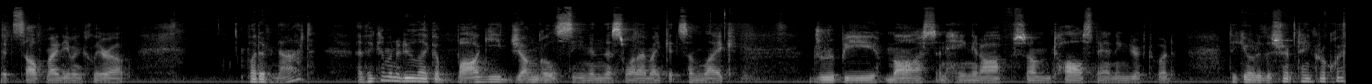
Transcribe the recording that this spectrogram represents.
itself might even clear up. But if not, I think I'm gonna do like a boggy jungle scene in this one. I might get some like droopy moss and hang it off some tall standing driftwood. To go to the shrimp tank real quick.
